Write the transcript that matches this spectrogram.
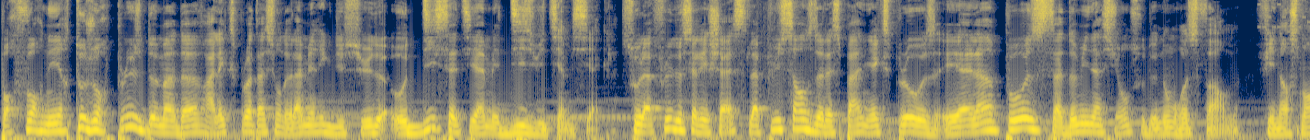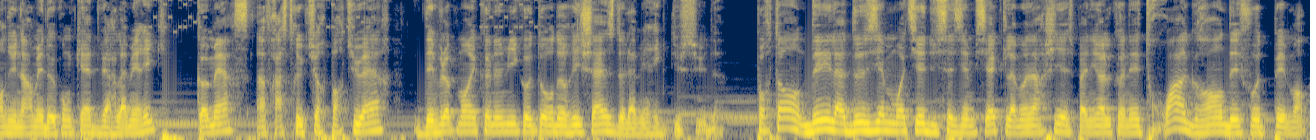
pour fournir toujours plus de main-d'œuvre à l'exploitation de l'Amérique du Sud au XVIIe et XVIIIe siècle. Sous l'afflux de ces richesses, la puissance de l'Espagne explose et elle impose sa domination sous de nombreuses formes. Financement d'une armée de conquête vers l'Amérique, commerce, infrastructures portuaires, développement économique autour de richesses de l'Amérique du Sud. Pourtant, dès la deuxième moitié du XVIe siècle, la monarchie espagnole connaît trois grands défauts de paiement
